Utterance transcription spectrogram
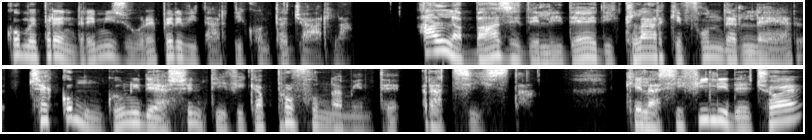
come prendere misure per evitare di contagiarla. Alla base delle idee di Clark e von der Leer c'è comunque un'idea scientifica profondamente razzista, che la sifilide cioè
